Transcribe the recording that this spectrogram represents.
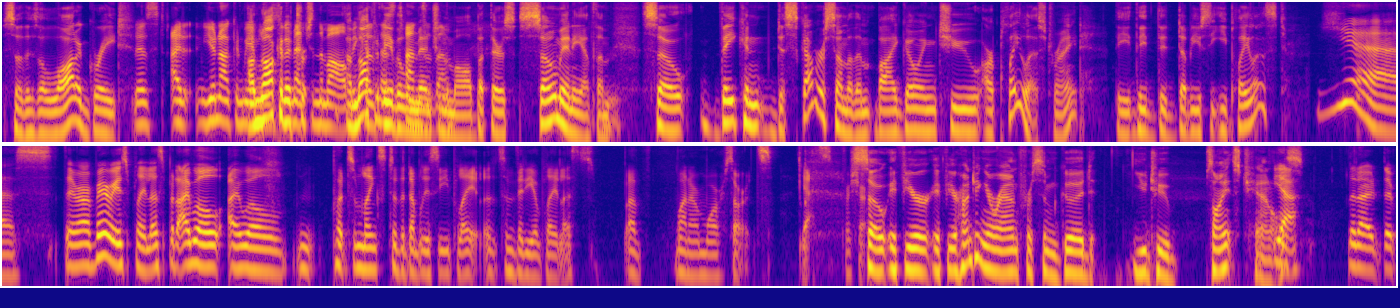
So there's a lot of great, There's, I, you're not going to be I'm able not to gonna mention them all. I'm not going to be able to mention them. all, but there's so many of them. Mhm. So they can discover some of them by going to our playlist, right? The, the, the WCE playlist. Yes, there are various playlists, but I will I will put some links to the WC play uh, some video playlists of one or more sorts. Yes, for sure. So if you're, if you're hunting around for some good YouTube science channels, Yeah. that are that,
